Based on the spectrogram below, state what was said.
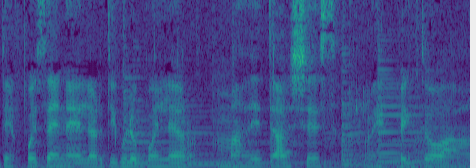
después en el artículo pueden leer más detalles respecto a,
